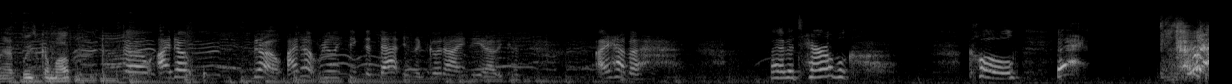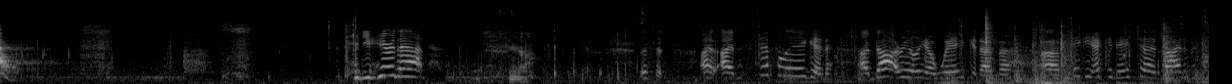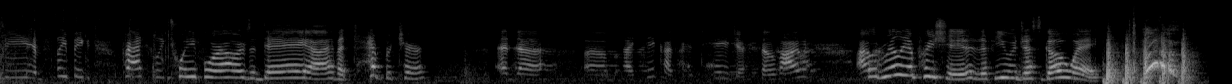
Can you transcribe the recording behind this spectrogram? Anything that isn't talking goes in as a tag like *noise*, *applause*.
may I please come up? So I don't. No, I don't really think that that is a good idea because I have a. I have a terrible cold. Can you hear that? Yeah. Listen, I, I'm sniffling and I'm not really awake, and I'm uh, uh, taking echinacea and vitamin C. I'm sleeping practically 24 hours a day. I have a temperature, and uh, um, I think I'm contagious. So if I would, I would really appreciate it if you would just go away. *laughs*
